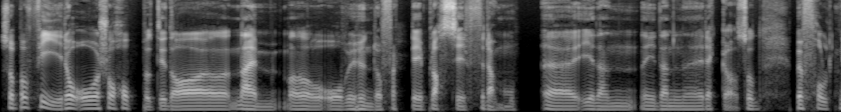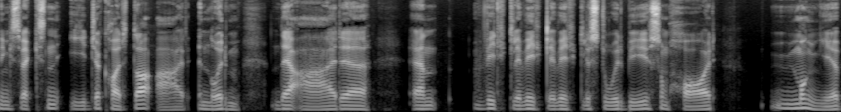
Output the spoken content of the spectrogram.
Så på fire år så hoppet de da nærmere over 140 plasser fram eh, i den, i den rekka. Så befolkningsveksten i Jakarta er enorm. Det er eh, en virkelig, virkelig, virkelig stor by som har mange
